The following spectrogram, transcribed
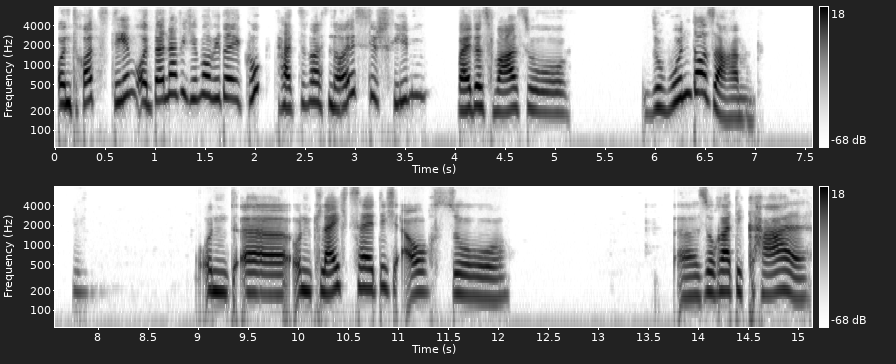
Und trotzdem, und dann habe ich immer wieder geguckt, hat sie was Neues geschrieben, weil das war so so wundersam hm. und, äh, und gleichzeitig auch so, äh, so radikal.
